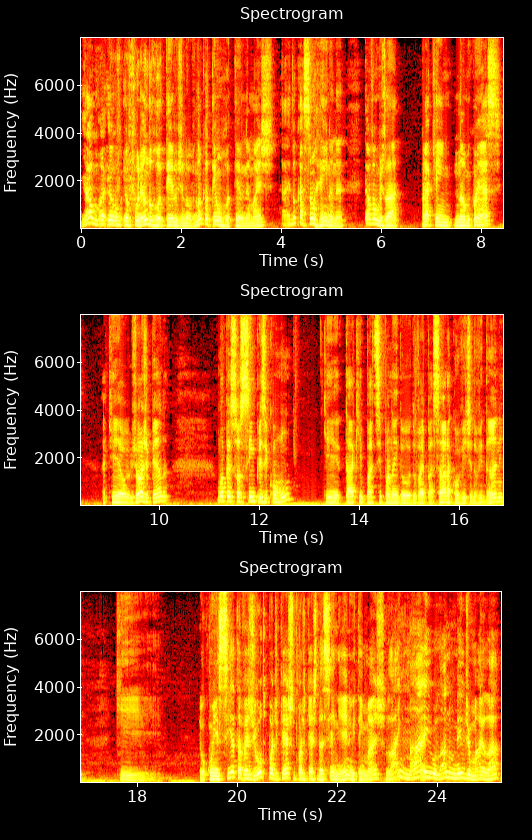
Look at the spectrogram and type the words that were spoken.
eu, eu, furando o roteiro de novo. Não que eu tenha um roteiro, né? Mas a educação reina, né? Então vamos lá. Para quem não me conhece, Aqui é o Jorge Pena, uma pessoa simples e comum que está aqui participando aí do, do Vai Passar, a convite do Vidani, que eu conheci através de outro podcast, o podcast da CNN, o Item Mais, lá em maio, lá no meio de maio lá.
